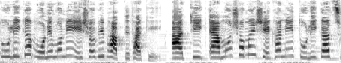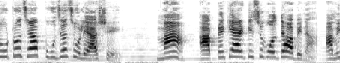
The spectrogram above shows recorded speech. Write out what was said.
তুলিকা মনে মনে এসবই ভাবতে থাকে। আর ঠিক এমন সময় সেখানে তুলিকা ছোট যা পূজা চলে আসে। মা, আপনাকে আর কিছু বলতে হবে না। আমি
